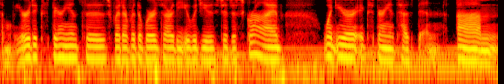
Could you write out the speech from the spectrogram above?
some weird experiences, whatever the words are that you would use to describe what your experience has been um,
